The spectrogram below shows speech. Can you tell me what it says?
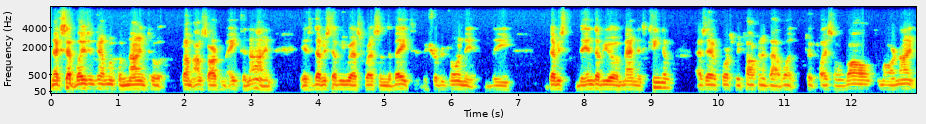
Next up, ladies and gentlemen, from nine to from I'm sorry, from eight to nine is WWS Wrestling Debate. Be sure to join the the W the NWO Madness Kingdom as they, of course, be talking about what took place on Raw tomorrow night,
